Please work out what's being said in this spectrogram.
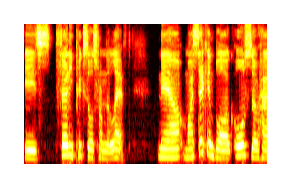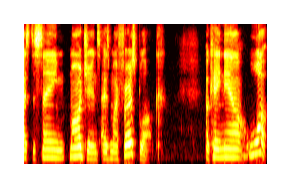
is 30 pixels from the left. Now my second block also has the same margins as my first block. Okay, now what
